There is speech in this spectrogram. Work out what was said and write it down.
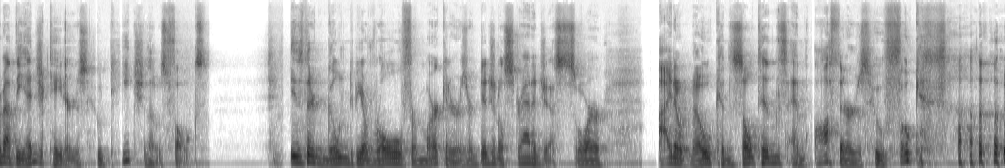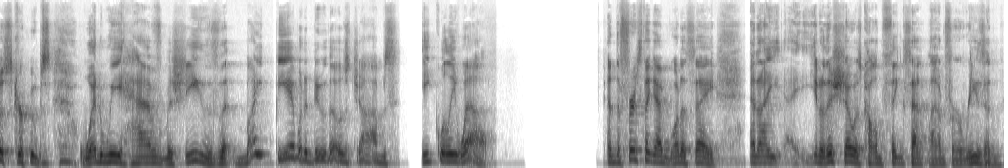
about the educators who teach those folks? Is there going to be a role for marketers or digital strategists or I don't know, consultants and authors who focus on those groups when we have machines that might be able to do those jobs equally well. And the first thing I want to say, and I, you know, this show is called Thinks Out Loud for a reason.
